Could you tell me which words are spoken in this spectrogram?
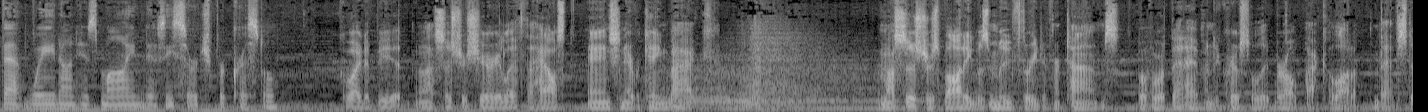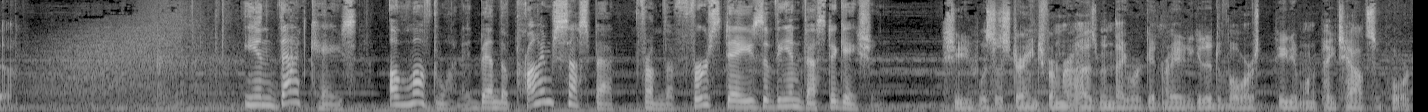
that weighed on his mind as he searched for Crystal? Quite a bit. My sister Sherry left the house and she never came back. My sister's body was moved three different times before that happened to Crystal. It brought back a lot of that stuff. In that case, a loved one had been the prime suspect from the first days of the investigation. She was estranged from her husband. They were getting ready to get a divorce. He didn't want to pay child support.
